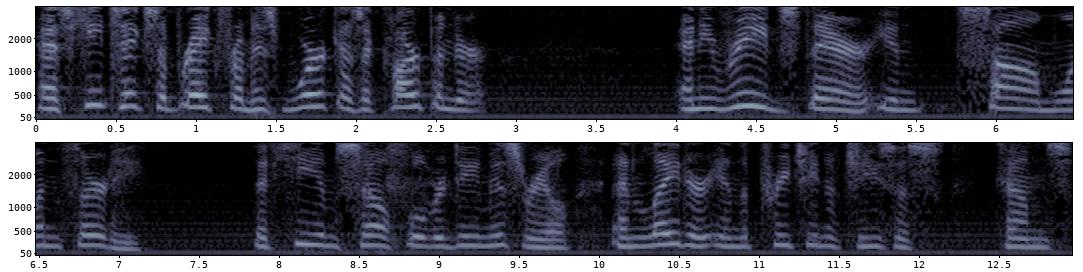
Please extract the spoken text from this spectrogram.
as he takes a break from his work as a carpenter. And he reads there in Psalm 130 that he himself will redeem Israel. And later in the preaching of Jesus comes,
